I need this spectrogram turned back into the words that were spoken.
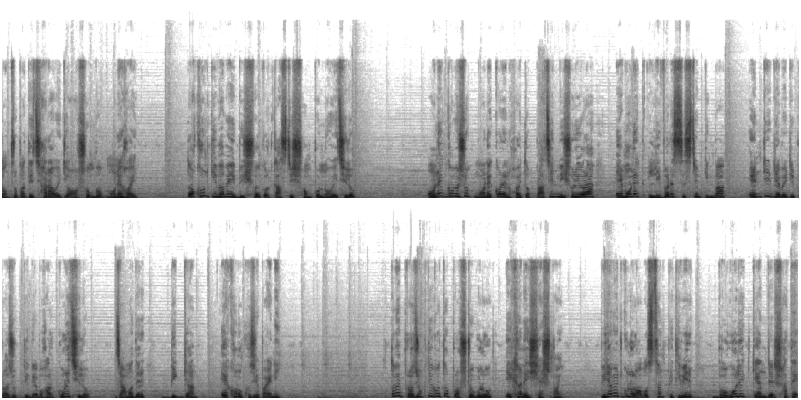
যন্ত্রপাতি ছাড়াও এটি অসম্ভব মনে হয়, তখন কীভাবে এই বিস্ময়কর কাজটি সম্পন্ন হয়েছিল? অনেক গবেষক মনে করেন হয়তো প্রাচীন মিশরীয়রা এমন এক লিভারেজ সিস্টেম কিংবা অ্যান্টি গ্র্যাভিটি প্রযুক্তি ব্যবহার করেছিল যা আমাদের বিজ্ঞান এখনও খুঁজে পায়নি। তবে প্রযুক্তিগত প্রশ্নগুলো এখানেই শেষ নয়। পিরামিডগুলোর অবস্থান পৃথিবীর ভৌগোলিক কেন্দ্রের সাথে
